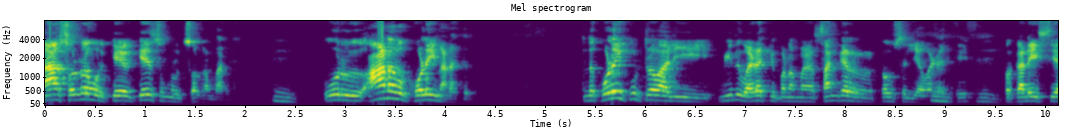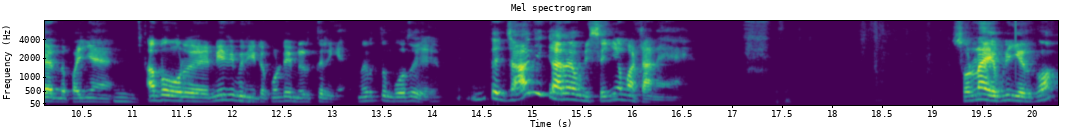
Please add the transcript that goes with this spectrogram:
நான் சொல்கிறேன் ஒரு கே கேஸ் உங்களுக்கு சொல்கிறேன் பாருங்க. ஒரு ஆணவ கொலை நடக்குது. அந்த கொலை குற்றவாளி மீது வழக்கு இப்போ நம்ம சங்கர் கௌசல்யா வழக்கு இப்போ கடைசியாக இந்த பையன். அப்போ ஒரு நீதிபதிகிட்ட கொண்டு போய் நிறுத்துறீங்க. நிறுத்தும்போது இந்த ஜாதிக்காரன் அப்படி செய்ய மாட்டானே. சொன்னா எப்படிங்க இருக்கும்?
